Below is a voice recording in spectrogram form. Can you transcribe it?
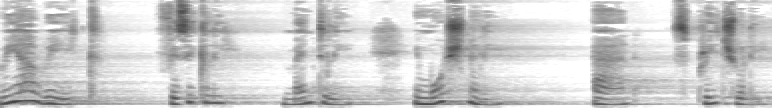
We are weak physically, mentally, emotionally, and spiritually.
